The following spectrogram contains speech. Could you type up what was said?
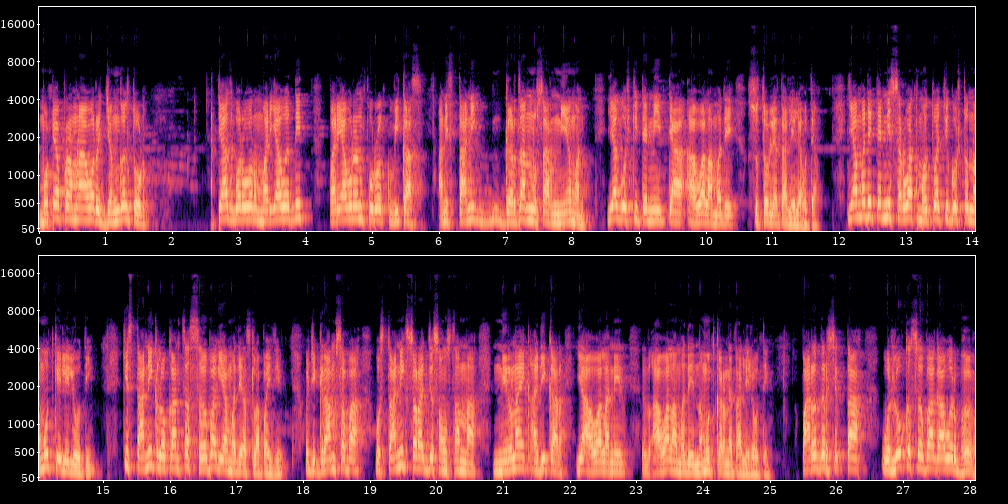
मोठ्या प्रमाणावर जंगलतोड त्याचबरोबर मर्यादित पर्यावरणपूरक विकास आणि स्थानिक गरजांनुसार नियमन या गोष्टी त्यांनी त्या अहवालामध्ये सुचवण्यात आलेल्या होत्या. यामध्ये त्यांनी सर्वात महत्त्वाची गोष्ट नमूद केलेली होती की स्थानिक लोकांचा सहभाग यामध्ये असला पाहिजे. म्हणजे ग्रामसभा व स्थानिक स्वराज्य संस्थांना निर्णायक अधिकार या अहवालाने अहवालामध्ये नमूद करण्यात आलेले होते. पारदर्शकता व लोकसहभागावर भर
